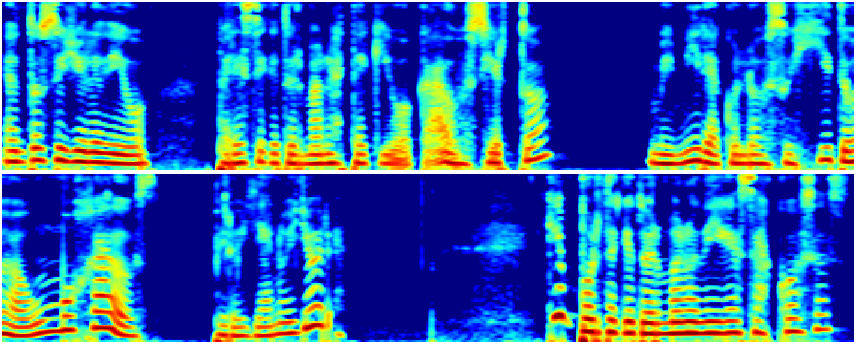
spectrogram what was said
Entonces yo le digo, parece que tu hermano está equivocado, ¿cierto? Me mira con los ojitos aún mojados, pero ya no llora. ¿Qué importa que tu hermano diga esas cosas?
